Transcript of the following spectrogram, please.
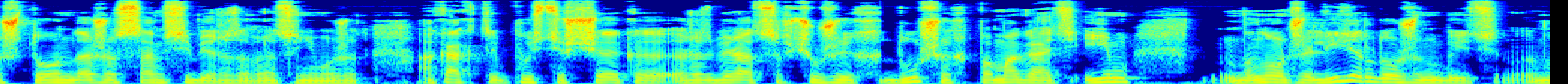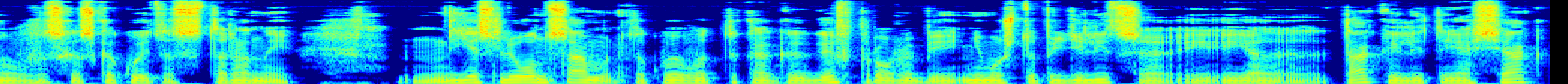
что он даже сам себе разобраться не может? А как ты пустишь человека разбираться в чужих душах, помогать им? Ну, он же лидер должен быть ну, с какой-то стороны. Если он сам такой вот, как ГГ в проруби, не может определиться, я так или ты я сяк,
